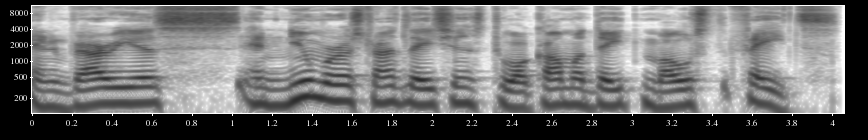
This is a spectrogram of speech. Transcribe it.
and various and numerous translations to accommodate most faiths.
